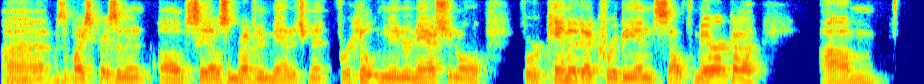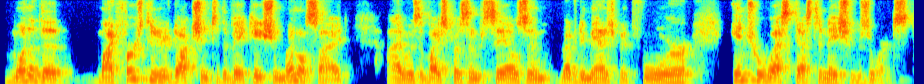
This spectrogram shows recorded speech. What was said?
Uh, I was a vice president of sales and revenue management for Hilton International for Canada, Caribbean, South America. Um, one of the my first introduction to the vacation rental side, I was a vice president of sales and revenue management for Intrawest Destination Resorts.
